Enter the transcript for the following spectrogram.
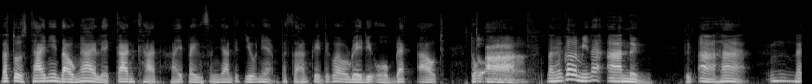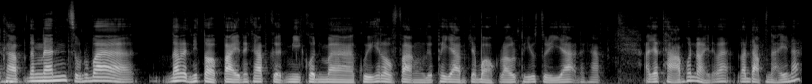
แล้วตัวสุดท้ายนี่เดาง่ายเลย การขาดหายไปของสัญญาณวิทยุเนี่ยภาษาอังกฤษเรียกว่า radio blackout ตัวตัว R R ดังนั้นก็จะมีหน้า R1 ถึง R5 อืมนะครับดังนั้นสมมติว่านับจากนี้ต่อไปนะครับ เกิดมีคนมาคุยให้เราฟัง หรือพยายามจะบอกเราพายุสุริยะนะครับ อาจจะถามเขาหน่อยนะว่าระดับไหนนะ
